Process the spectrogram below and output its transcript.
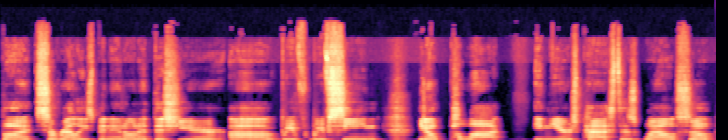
but Cirelli's been in on it this year. Uh, we've we've seen you know Palat in years past as well. So,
